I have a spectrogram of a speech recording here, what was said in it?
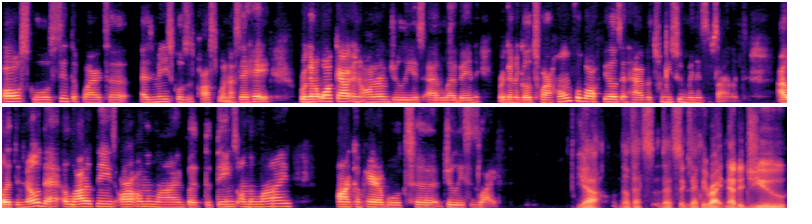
all schools, sent the flyer to as many schools as possible. And I said, hey, we're going to walk out in honor of Julius at 11. We're going to go to our home football fields and have a 22 minutes of silence. I let them know that a lot of things are on the line, but the things on the line aren't comparable to Julius's life. Yeah, no, that's that's exactly right. Now, did you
